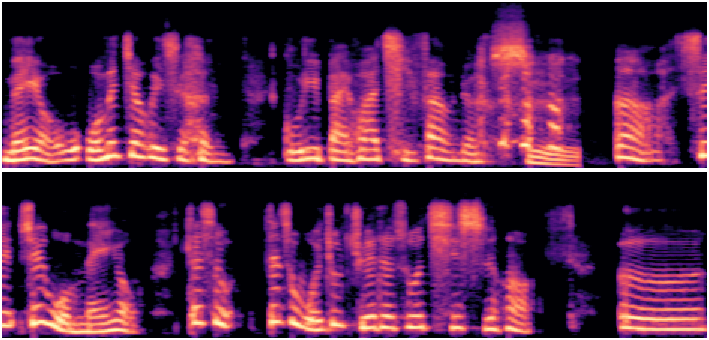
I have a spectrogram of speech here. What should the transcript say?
没有，我我们教会是很鼓励百花齐放的。是 啊，所以所以我没有，但是但是我就觉得说，其实哈，呃，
